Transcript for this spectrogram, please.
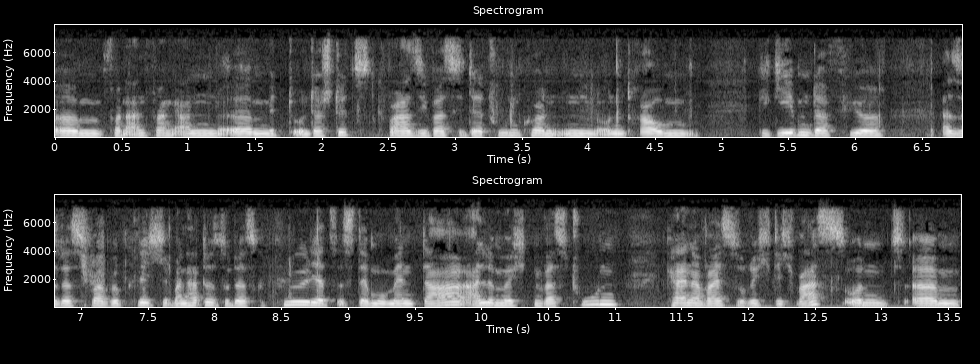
ähm, von Anfang an äh, mit unterstützt, quasi, was sie da tun konnten und Raum gegeben dafür. Also das war wirklich, man hatte so das Gefühl, jetzt ist der Moment da, alle möchten was tun, keiner weiß so richtig was und ähm,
